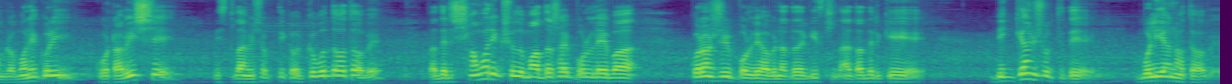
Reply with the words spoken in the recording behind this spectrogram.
আমরা মনে করি, গোটা বিশ্বে ইসলামী শক্তিকে ঐক্যবদ্ধ হতে হবে। তাদের সামরিক শুধু মাদ্রাসায় পড়লে বা কোরআন শরীফ পড়লে হবে না, তাদেরকে ইসলাম তাদেরকে বিজ্ঞান শক্তিতে বলিয়ান হতে হবে।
